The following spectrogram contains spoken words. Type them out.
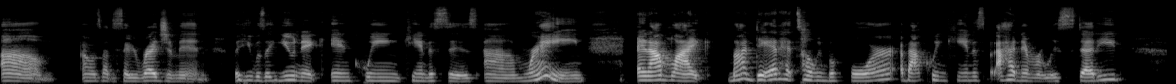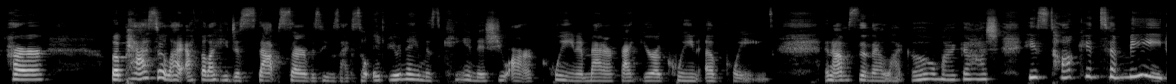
um, I was about to say regimen, but he was a eunuch in Queen Candace's um, reign. And I'm like, my dad had told me before about Queen Candace, but I had never really studied her. But Pastor, like, I feel like he just stopped service. He was like, So if your name is Candace, you are a queen. And matter of fact, you're a queen of queens. And I'm sitting there like, Oh my gosh, he's talking to me.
